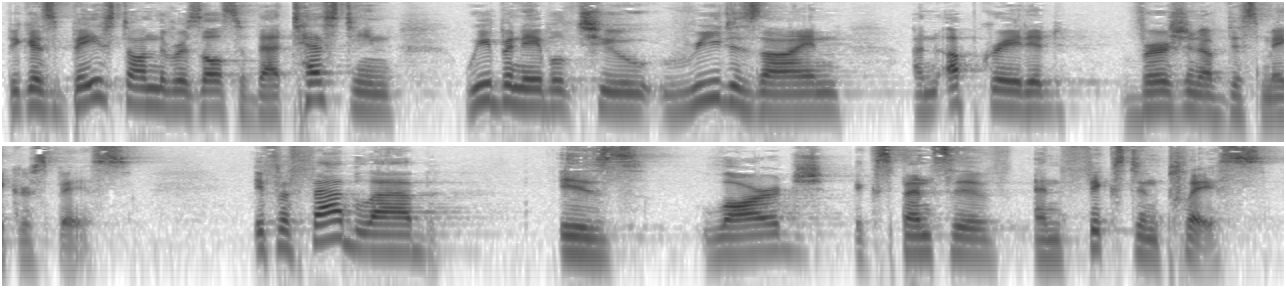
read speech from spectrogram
because based on the results of that testing, we've been able to redesign an upgraded version of this makerspace. If a fab lab is large, expensive, and fixed in place,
